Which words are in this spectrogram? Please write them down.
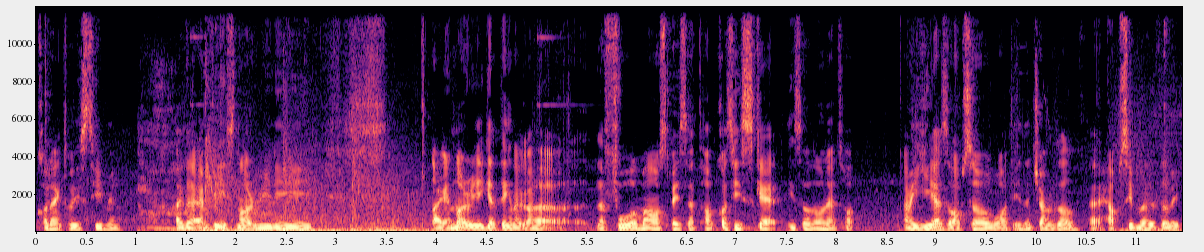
connect to his team. You know? Like the MP is not really like not really getting like a the full amount of space at top because he's scared. He's alone at top. I mean, he has the observer ward in the jungle that helps him a little bit.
